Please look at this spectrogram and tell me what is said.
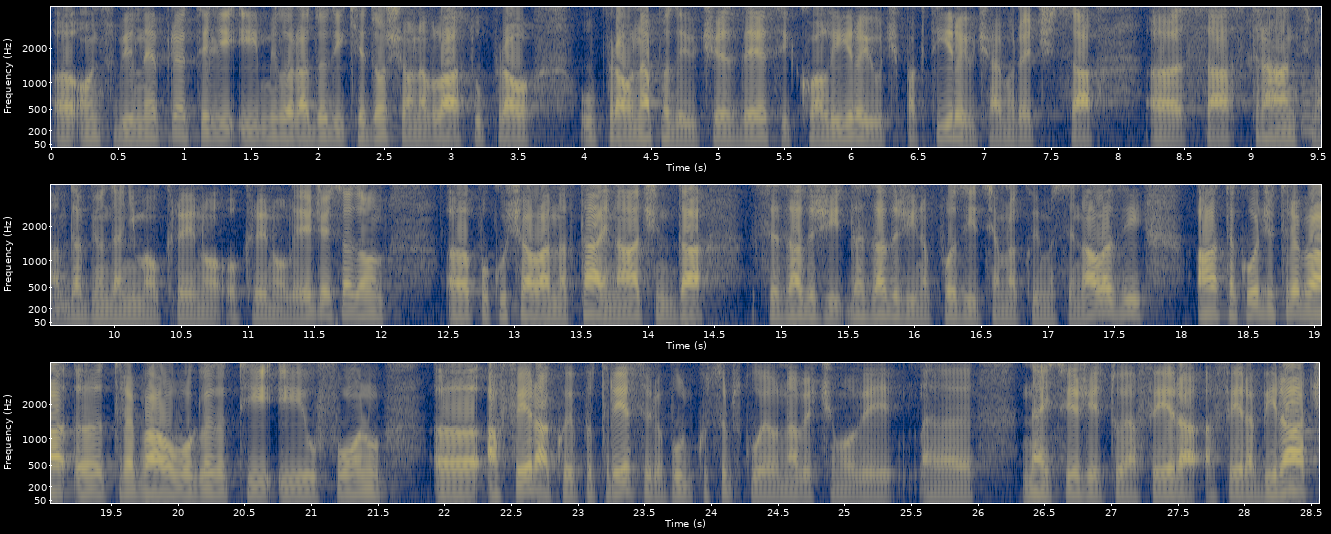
oni su bili neprijatelji i Milorad Dodik je došao na vlast upravo napadajući SDS i koalirajući, paktirajući, ajmo reći, sa strancima da bi onda njima okrenuo leđa i sada on pokušava na taj način da se zadrži, da zadrži na pozicijama na kojima se nalazi, a također treba, treba ovo gledati i u fonu afera koje potresaju Republiku Srpsku, evo navešćemo ove najsvježije, to je afera, afera Birač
